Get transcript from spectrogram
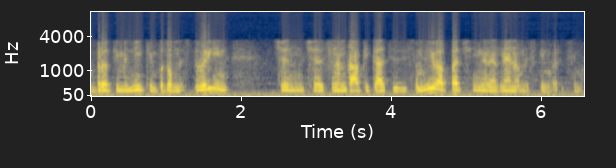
brati imenik in podobne stvari. In če, če se nam ta aplikacija zdi sumljiva, pač ne, ne, ne namestimo, recimo.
